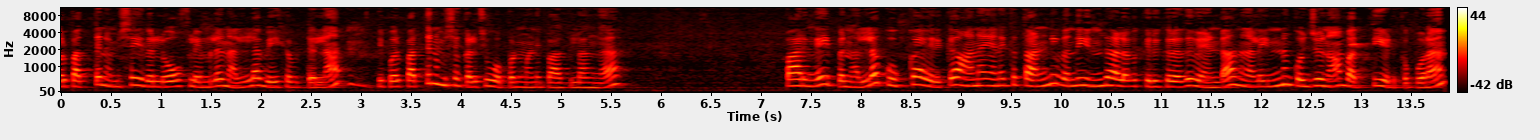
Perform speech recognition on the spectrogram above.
ஒரு பத்து நிமிஷம் இதை லோ ஃப்ளேமில் நல்லா வேக விட்டுடலாம். இப்போ ஒரு பத்து நிமிஷம் கழித்து ஓப்பன் பண்ணி பார்க்கலாங்க. பாருங்க இப்போ நல்லா குக் ஆகிருக்கு ஆனால் எனக்கு தண்ணி வந்து இந்த அளவுக்கு இருக்கிறது வேண்டாம். அதனால் இன்னும் கொஞ்சம் நான் வத்தி எடுக்க போகிறேன்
